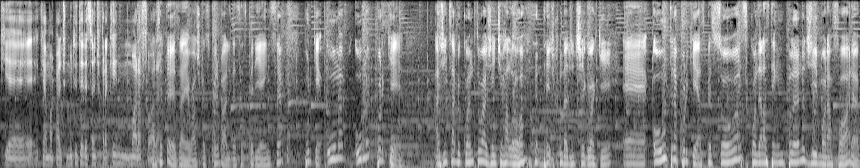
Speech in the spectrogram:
que, é, que é uma parte muito interessante para quem mora fora. Com certeza, eu acho que é super válida essa experiência. Por quê? Uma, uma porque a gente sabe o quanto a gente ralou desde quando a gente chegou aqui. É, outra porque as pessoas, quando elas têm um plano de morar fora,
